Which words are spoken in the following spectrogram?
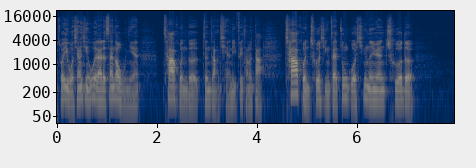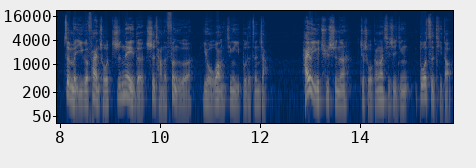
所以我相信未来的三到五年，插混的增长潜力非常的大。插混车型在中国新能源车的这么一个范畴之内的市场的份额有望进一步的增长。还有一个趋势呢，就是我刚刚其实已经多次提到，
